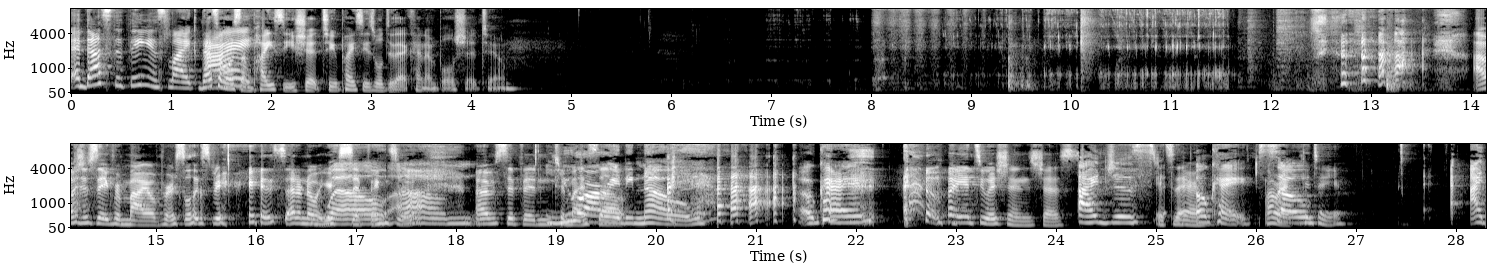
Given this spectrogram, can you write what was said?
and that's the thing is like That's I, almost some Pisces shit too. Pisces will do that kind of bullshit too. I was just saying from my own personal experience. I don't know what you're Well, sipping to. um, I'm sipping to you myself. You already know. okay. my intuition's just I just It's there. Okay. all right. so Continue. I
